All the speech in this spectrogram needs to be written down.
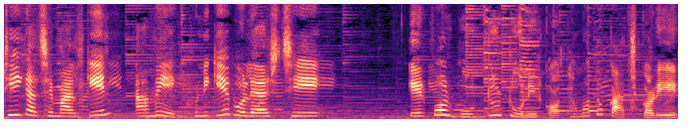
ঠিক আছে মালকিন। আমি এক্ষুনি গিয়ে বলে আসছি। এরপর গুড্ডু টুনির কথা মতো কাজ করে।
